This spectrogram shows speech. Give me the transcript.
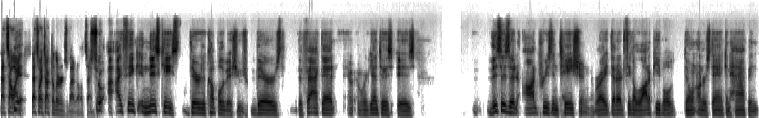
That's how yeah. I. That's why I talk to learners about it all the time. So I think in this case, there's a couple of issues. There's the fact that we're getting to this is this is an odd presentation, right? That I think a lot of people don't understand can happen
